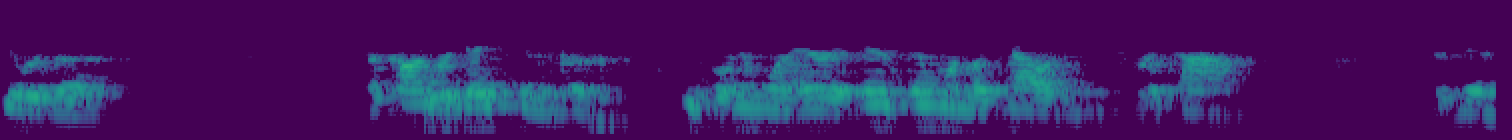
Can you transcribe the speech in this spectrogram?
it was a a congregation of people in one area, in, in one locality, just for a time. But then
